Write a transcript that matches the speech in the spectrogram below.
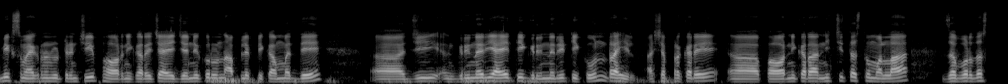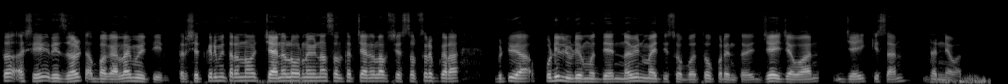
मिक्स मायक्रोन्युट्रियनची फवारणी करायची आहे जेणेकरून आपल्या पिकामध्ये जी ग्रीनरी आहे ती ग्रीनरी टिकून राहील. अशा प्रकारे फवारणी करा. निश्चितच तुम्हाला जबरदस्त असे रिझल्ट बघायला मिळतील. तर शेतकरी मित्रांनो चॅनलवर नवीन असेल तर चॅनल सबस्क्राईब करा. भेटूया पुढील व्हिडिओमध्ये नवीन माहितीसोबत. तोपर्यंत जय जवान जय किसान. धन्यवाद.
